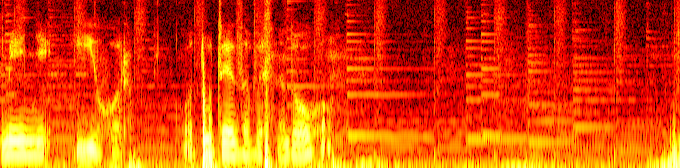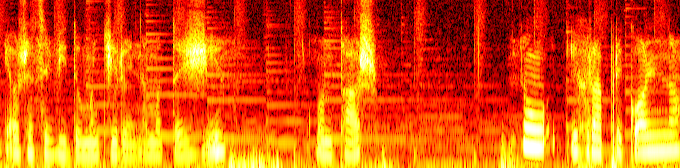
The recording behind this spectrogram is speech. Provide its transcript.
міні-ігор. Отут я завис надовго. Я вже це відео монтую на монтажі. Монтаж. Ну, ігра прикольна.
